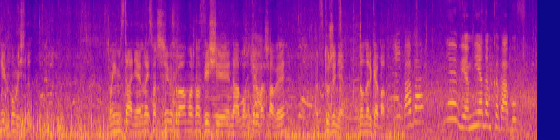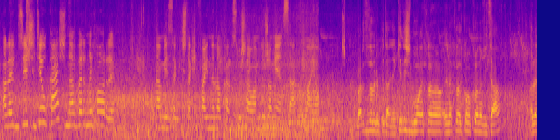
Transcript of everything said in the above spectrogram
Niech pomyślę. Moim zdaniem najsmaczniejszego chyba można zjeść e, na bohateru Warszawy w Turzynie. Doner kebab. Baba? Nie wiem, nie jadam kebabów. Ale gdzieś gdzie Łukaś? Na Werny Chory. Tam jest jakiś taki fajny lokal, słyszałam. Dużo mięsa mają. Bardzo dobre pytanie. Kiedyś było na, Klono, na Klo- koło Klonowica, ale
